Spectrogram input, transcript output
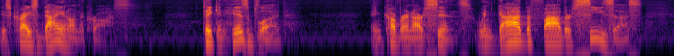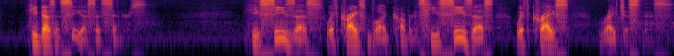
is Christ dying on the cross, taking his blood and covering our sins. When God the Father sees us, he doesn't see us as sinners. He sees us with Christ's blood covering us. He sees us with Christ's righteousness.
